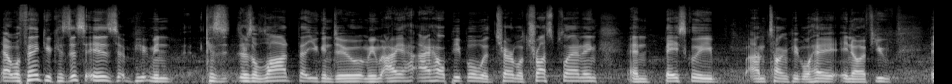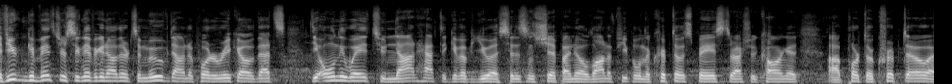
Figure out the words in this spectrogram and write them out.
Yeah, well, thank you, because this is, I mean, because there's a lot that you can do. I mean, I, I help people with charitable trust planning, and basically, I'm telling people, hey, you know, if you if you can convince your significant other to move down to Puerto Rico, that's the only way to not have to give up U.S. citizenship. I know a lot of people in the crypto space, they're actually calling it uh, Puerto Crypto. I,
